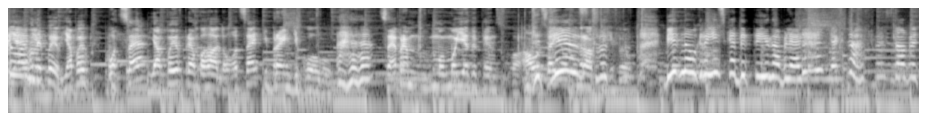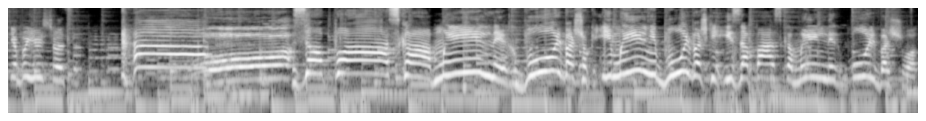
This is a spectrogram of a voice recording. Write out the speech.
я його не джин-тонік. пив. Я пив оце, я пив прям багато. Оце і бренді колу. Це прям м- моє дитинство. А оце я один раз Дитинство. тільки пив. Бідна українська дитина, блядь. Як це блядь, я боюсь, що це. О! Запаска мильних бульбашок і мильні бульбашки і запаска мильних бульбашок.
